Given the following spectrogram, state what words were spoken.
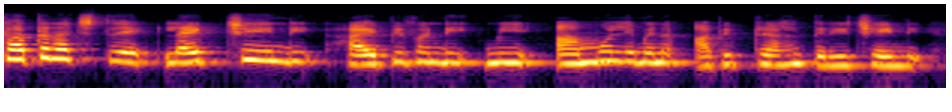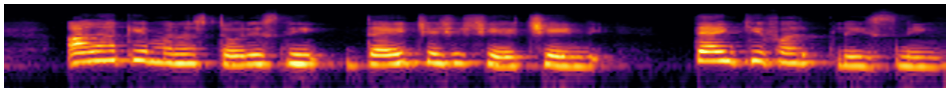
కథ నచ్చితే లైక్ చేయండి హైప్ ఇవ్వండి మీ అమూల్యమైన అభిప్రాయాలను తెలియచేయండి. అలాగే మన స్టోరీస్ని దయచేసి షేర్ చేయండి. Thank you for listening.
